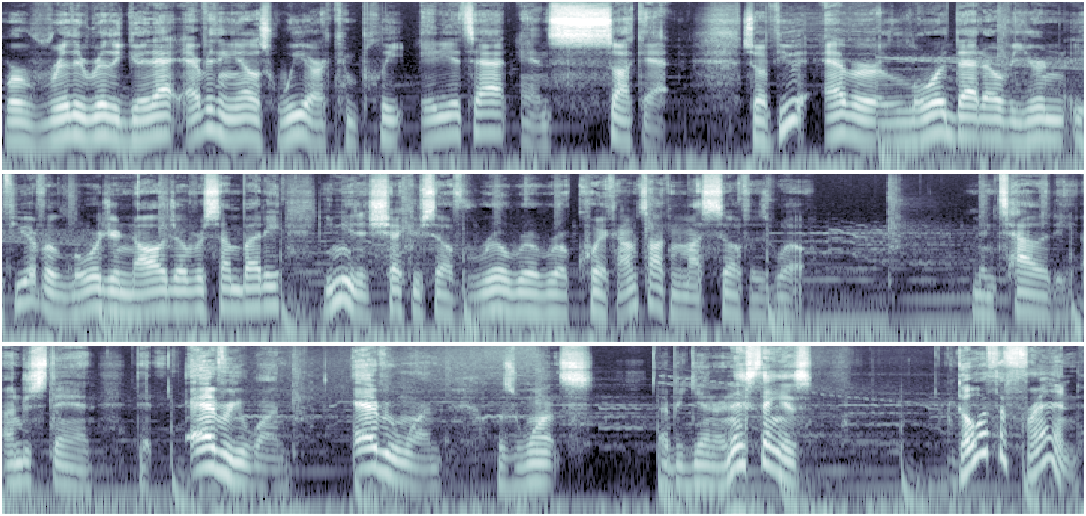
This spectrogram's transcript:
we're really, really good at. Everything else we are complete idiots at and suck at. So if you ever lord that over your, if you ever lord your knowledge over somebody, you need to check yourself real, real, real quick. I'm talking to myself as well. Mentality. Understand that everyone, everyone was once a beginner. Next thing is go with a friend.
